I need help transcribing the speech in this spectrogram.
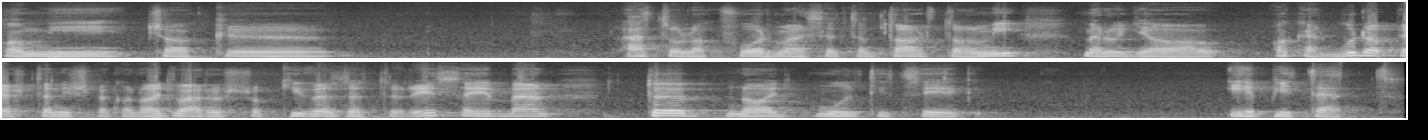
ami csak látszólag formál, szerintem tartalmi, mert ugye a, akár Budapesten is, meg a nagyvárosok kivezető részeiben több nagy multicég épített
